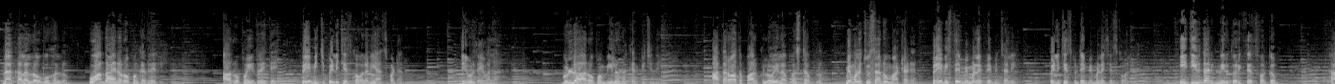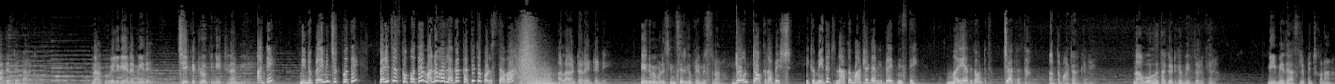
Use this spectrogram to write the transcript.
నా కళల్లో ఊహల్లో ఓ అందమైన రూపం కదిలేది. ఆ రూపం ఎదురైతే ప్రేమించి పెళ్ళి చేసుకోవాలని ఆశపడ్డాను. దేవుడి దయ వల్ల గుళ్ళో ఆ రూపం మీలో నాకు కనిపించింది. ఆ తర్వాత పార్కులో ఇలా బస్ స్టాప్లో మిమ్మల్ని చూశాను మాట్లాడాను. ప్రేమిస్తే మిమ్మల్ని ప్రేమించాలి పెళ్ళి చేసుకుంటే మిమ్మల్ని చేసుకోవాలి. ఈ జీవితానికి మీరు దొరికితే స్వర్గం కాదంటే నరకం. నాకు వెలుగైన మీరే చీకటిలోకి నెట్టినా మీరే. అంటే నిన్ను ప్రేమించకపోతే పెళ్ళి చేసుకోపోతే మనోహర్ లాగా కత్తితో పొడుస్తావా? అలా అంటారేంటండి? నేను మిమ్మల్ని సిన్సియర్గా ప్రేమిస్తున్నాను. డోంట్ టాక్ రబేష్ ఇక మీదట నాతో మాట్లాడడానికి ప్రయత్నిస్తే మర్యాదగా ఉండదు. జాగ్రత్త. అంత మాట అనకండి నా ఊహ తగ్గట్టుగా మీరు దొరికారు. మీ మీదే ఆశలు పెంచుకున్నాను.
